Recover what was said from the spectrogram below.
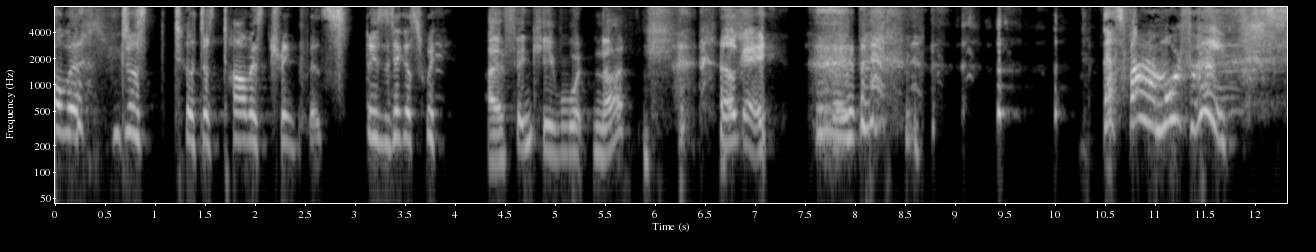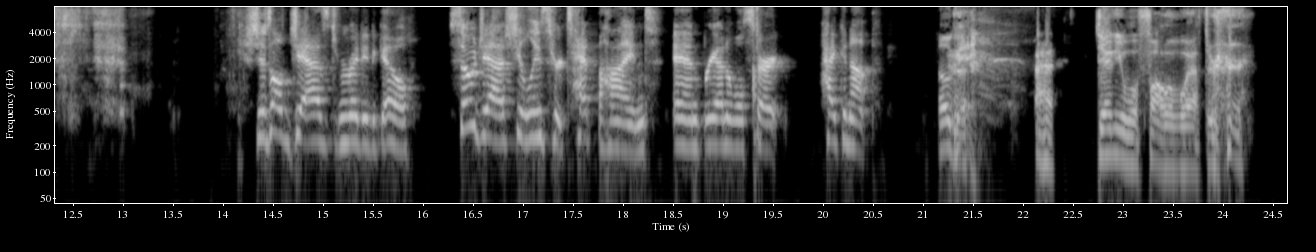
Tillman, just just Thomas drink this. Does he take a swig? I think he would not. Okay. That's fine. More for me. She's all jazzed and ready to go. So jazzed, she leaves her tent behind, and Brianna will start hiking up. Okay. Daniel will follow after her.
